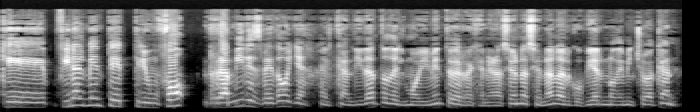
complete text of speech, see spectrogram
que finalmente triunfó Ramírez Bedoya, el candidato del Movimiento de Regeneración Nacional al gobierno de Michoacán.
